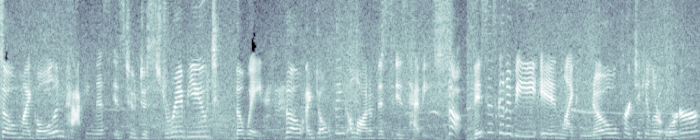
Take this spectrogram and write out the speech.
So my goal in packing this is to distribute the weight though I don't think a lot of this is heavy. So this is gonna be in like no particular order.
